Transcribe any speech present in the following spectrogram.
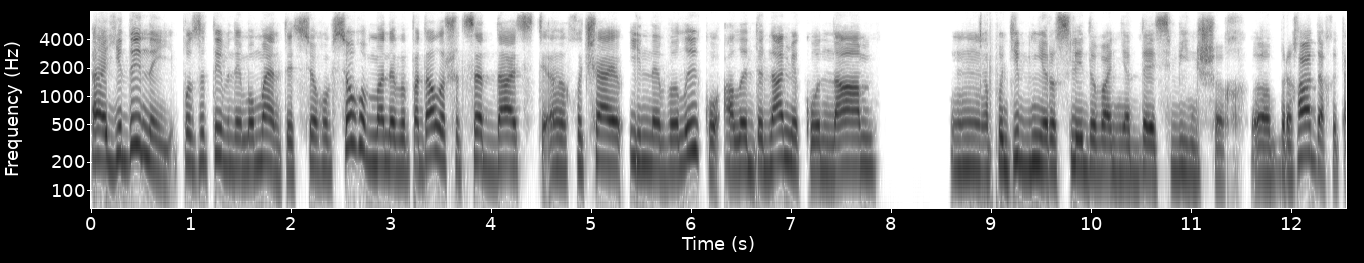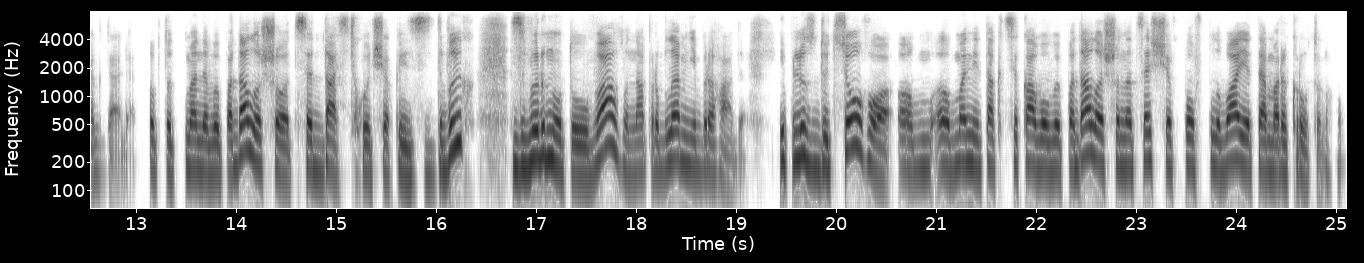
Е, Єдиний позитивний момент із цього всього в мене випадало, що це дасть, е, хоча і невелику, але динаміку на подібні розслідування десь в інших е, бригадах і так далі. Тобто, в мене випадало, що це дасть хоч якийсь здвиг, звернути увагу на проблемні бригади. І плюс до цього ем, е, мені так цікаво випадало, що на це ще повпливає тема рекрутингу.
